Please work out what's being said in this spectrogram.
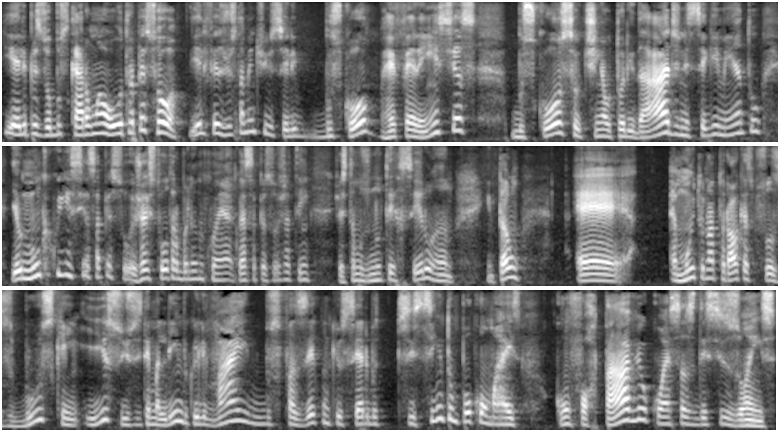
e ele precisou buscar uma outra pessoa. E ele fez justamente isso. Ele buscou referências, buscou se eu tinha autoridade nesse segmento, e eu nunca conheci essa pessoa. Eu já estou trabalhando com, essa pessoa, já tem, já estamos no terceiro ano. Então, é, é muito natural que as pessoas busquem isso, e o sistema límbico ele vai fazer com que o cérebro se sinta um pouco mais confortável com essas decisões,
